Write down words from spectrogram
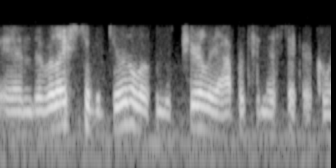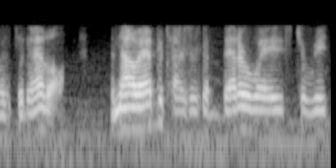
And the relationship with journalism is purely opportunistic or coincidental. And now advertisers have better ways to reach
